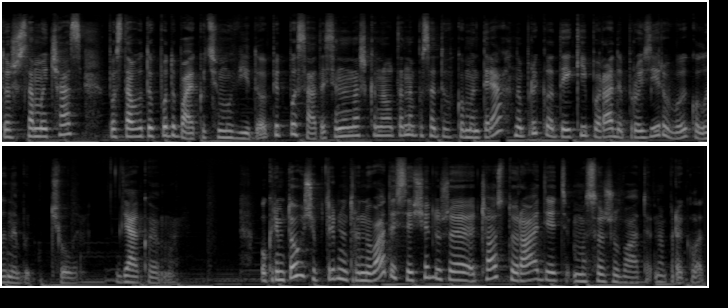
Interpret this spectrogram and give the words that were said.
Тож саме час поставити вподобайку цьому відео, підписатися на наш канал та написати в коментарях, наприклад, які поради про зір ви коли-небудь чули. Дякуємо. Окрім того, що потрібно тренуватися, ще дуже часто радять масажувати. Наприклад,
